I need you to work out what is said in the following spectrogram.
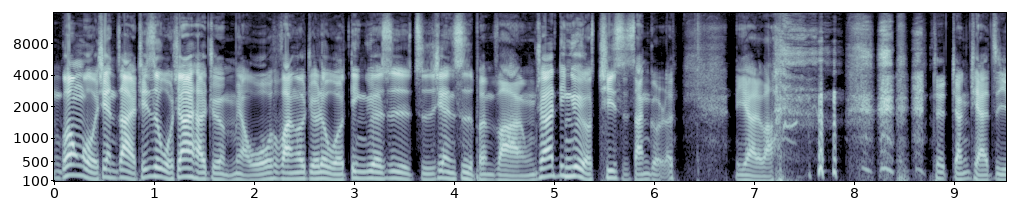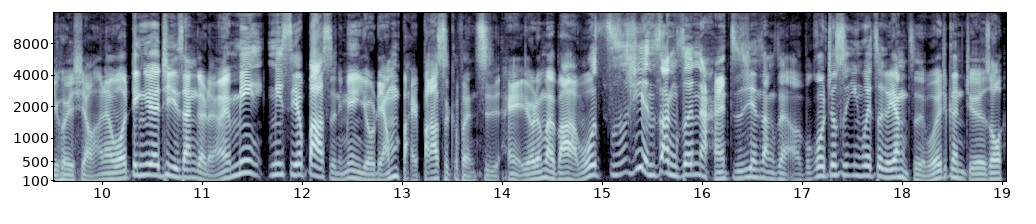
你光我现在，其实我现在才觉得很妙，我反而觉得我的订阅是直线式喷发。我们现在订阅有七十三个人，厉害了吧？这讲起来自己会笑。那我订阅七十三个人，哎，Miss Miss Your Bus 里面有两百八十个粉丝，哎，有两百八，我直线上升啊，还直线上升啊。不过就是因为这个样子，我会更觉得说，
